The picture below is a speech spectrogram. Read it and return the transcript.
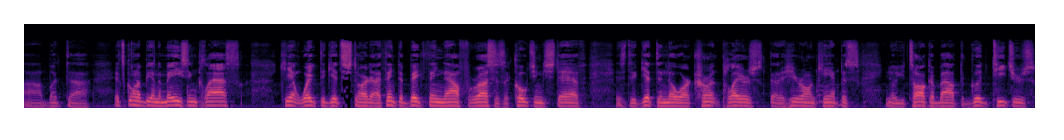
Uh, but uh, it's going to be an amazing class. Can't wait to get started. I think the big thing now for us as a coaching staff is to get to know our current players that are here on campus. You know, you talk about the good teachers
